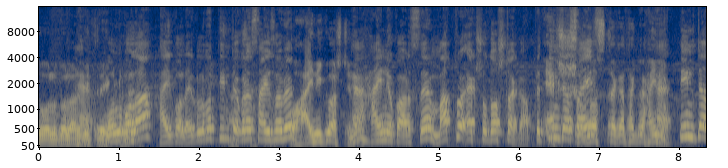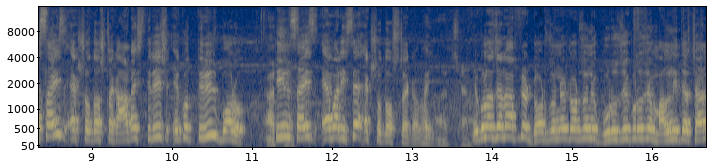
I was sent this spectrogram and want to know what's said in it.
গোল গোলার ভিতরে গোল গলা হাই গলা এগুলো তিনটা করে সাইজ হবে। ও হাইনিকও আসছে না? হাই নেকো আসছে মাত্র একশো দশ টাকা। আপনি তিনটা সাইজ দশ টাকা থাকবে হাইনিক তিনটা সাইজ একশো দশ টাকা আঠাইশ তিরিশ একত্রিশ বড়। তিন সাইজ এবার ইসে টাকা ভাই। আচ্ছা। এগুলো যারা আপনি ডরজনে ডরজনে গুরুজে গুরুজে মাল নিতে চান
